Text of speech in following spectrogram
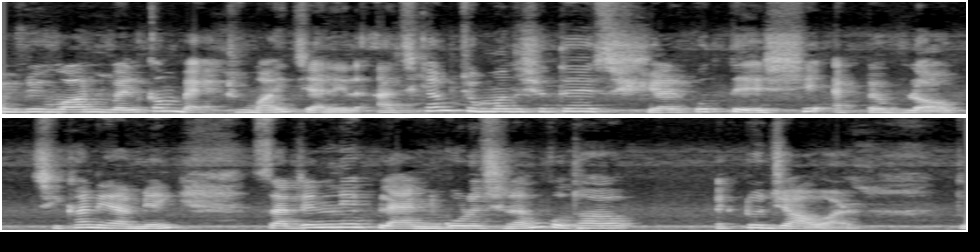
everyone welcome back to my channel আজকে আমি তোমাদের সাথে শেয়ার করতে এসেছি একটা ব্লগ যেখানে আমি সাডেনলি প্ল্যান করেছিলাম কোথাও একটু যাওয়ার। তো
